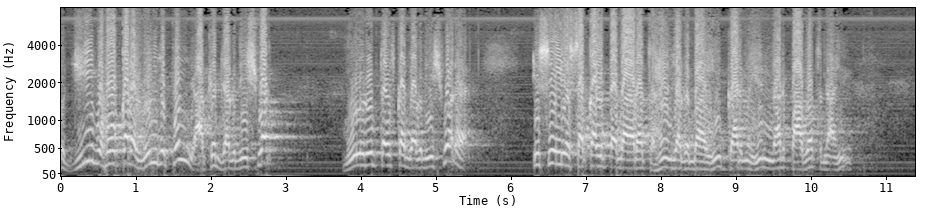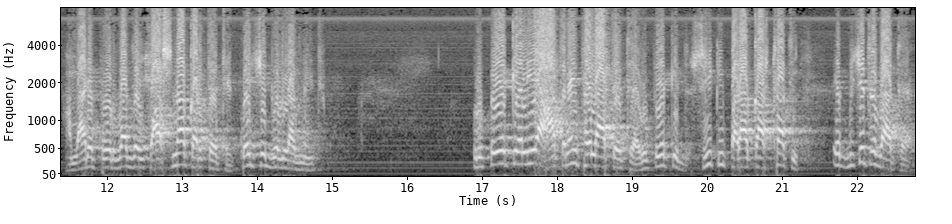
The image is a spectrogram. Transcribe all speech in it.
तो जीव होकर लुंज पुंज, आखिर जगदीश्वर। मूल रूप तो उसका जगदीश्वर है। इसीलिए सकल पदार्थ हैं जगबाही कर्महीन नर पावत नहीं। हमारे पूर्वज उपासना करते थे, कोई चीज़ दुर्लभ नहीं थी। रुपये के लिए हाथ नहीं फैलाते थे, रुपये की सी की पराकाष्ठा थी। एक विचित्र बात है,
